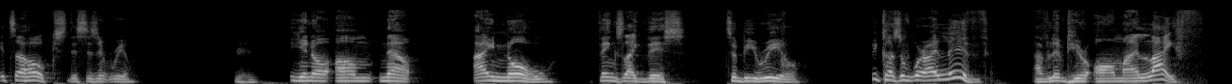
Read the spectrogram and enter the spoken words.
it's a hoax. This isn't real. Mm-hmm. You know, um, now I know things like this to be real because of where I live. I've lived here all my life.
